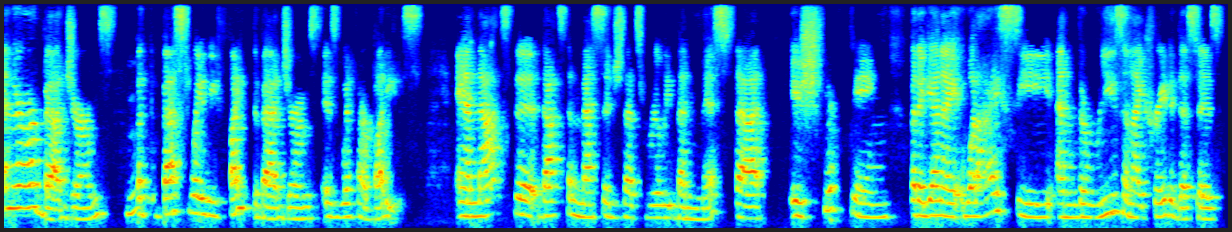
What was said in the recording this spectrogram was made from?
And there are bad germs, mm-hmm. but the best way we fight the bad germs is with our buddies. And that's the that's the message that's really been missed that is shifting. But again, I what I see and the reason I created this is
